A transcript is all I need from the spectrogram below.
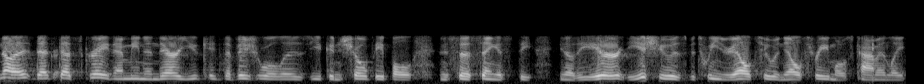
No, that that's great. I mean, and there you can the visual is you can show people instead of saying it's the you know the ear the issue is between your L2 and L3 most commonly.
